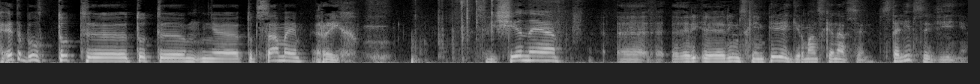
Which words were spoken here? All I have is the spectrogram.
Это был тот, э, тот, э, тот самый Рейх. Священная э, Римская империя германской нации. Столица Вене.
